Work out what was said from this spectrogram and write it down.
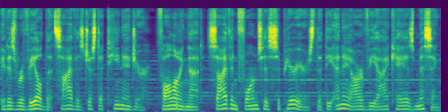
It is revealed that Scythe is just a teenager. Following that, Scythe informs his superiors that the NARVIK is missing.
